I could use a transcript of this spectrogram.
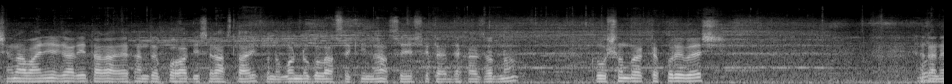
সেনাবাহিনীর গাড়ি তারা এখান থেকে প্রহার দিচ্ছে রাস্তায়। কোনো গণ্ডগোল আছে কি না আছে সেটা দেখার জন্য। খুব সুন্দর একটা পরিবেশ। এখানে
